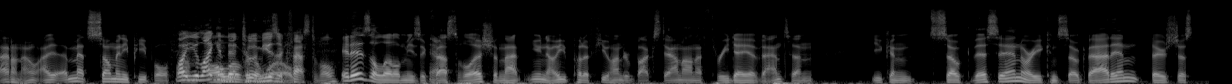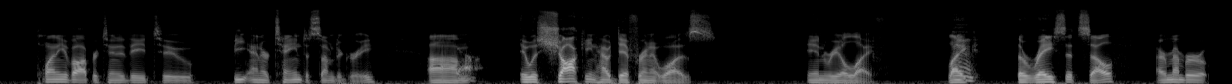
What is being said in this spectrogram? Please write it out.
I don't know. I, I met so many people from Well, you likened all it to a music world. festival. It is a little music Yeah. festival-ish, and that you know you put a few hundred bucks down on a three-day event, and you can soak this in or you can soak that in. There's just plenty of opportunity to be entertained to some degree. Um, Yeah. It was shocking how different it was in real life. Like the race itself, I remember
